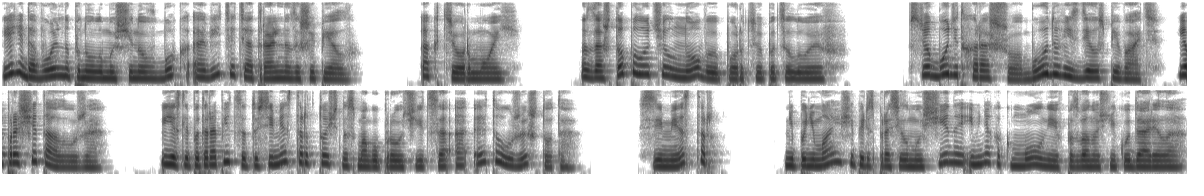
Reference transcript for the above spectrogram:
Я недовольно пнула мужчину в бок, а Витя театрально зашипел. «Актер мой» за что получил новую порцию поцелуев. «Все будет хорошо, буду везде успевать. Я просчитала уже. Если поторопиться, то семестр точно смогу проучиться, а это уже что-то». «Семестр?» Непонимающе переспросил мужчина, и меня как молния в позвоночник ударила.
